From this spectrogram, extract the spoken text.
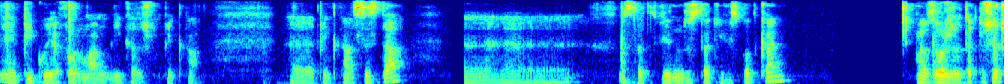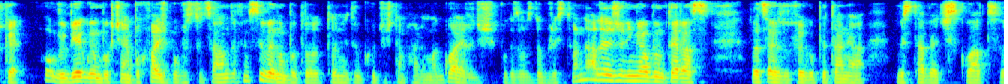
e, pikuje forma Anglika, zresztą piękna, e, piękna asysta e, w jednym z ostatnich spotkań. Sorry, że tak troszeczkę wybiegłem, bo chciałem pochwalić po prostu całą defensywę, no bo to, to nie tylko gdzieś tam Harry Maguire gdzieś się pokazał z dobrej strony, ale jeżeli miałbym teraz, wracając do Twojego pytania, wystawiać skład e,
